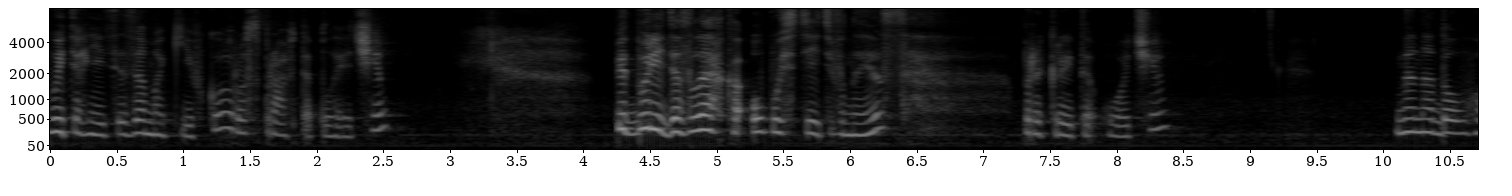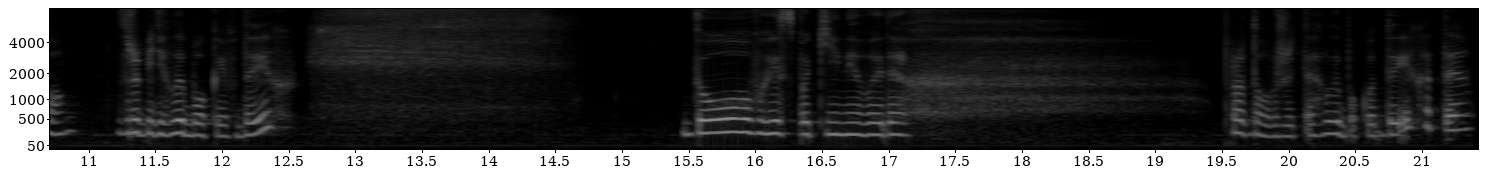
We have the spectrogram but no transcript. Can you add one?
витягніться за маківкою, розправте плечі. Підборіддя злегка опустіть вниз, прикрийте очі ненадовго. Зробіть глибокий вдих. Довгий спокійний видих. Продовжуйте глибоко дихати.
